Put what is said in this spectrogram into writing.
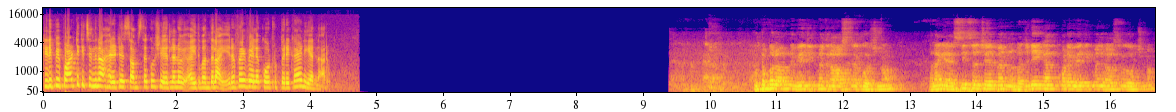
టీడీపీ పార్టీకి చెందిన హెరిటేజ్ సంస్థకు షేర్లలో ఐదు వందల ఇరవై వేల కోట్లు పెరిగాయని అన్నారు. కుటుంబరావుని వేదిక మీద రావాల్సిందిగా కోరుచున్నాం. అలాగే ఎస్సీసీఎల్ చైర్మన్ రజనీకాంత్ కూడా వేదిక మీద రావాల్సిందిగా కోరుచున్నాం.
